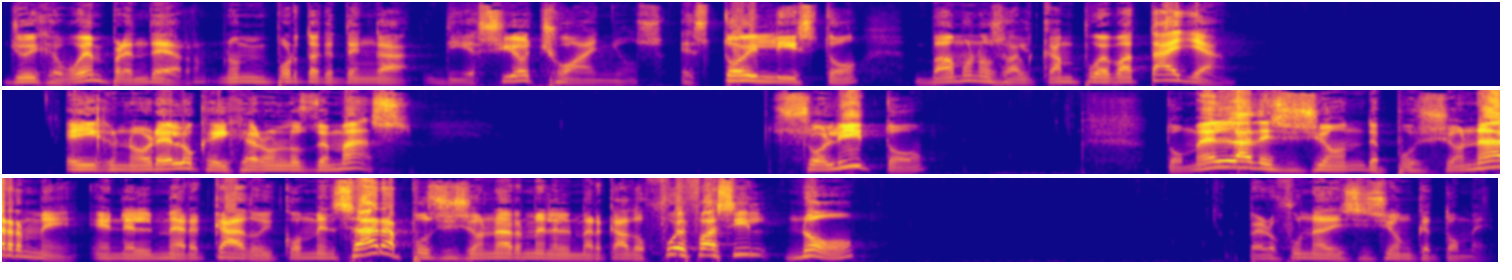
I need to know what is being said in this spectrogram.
Yo dije, voy a emprender, no me importa que tenga 18 años, estoy listo, vámonos al campo de batalla e ignoré lo que dijeron los demás. Solito tomé la decisión de posicionarme en el mercado y comenzar a posicionarme en el mercado. ¿Fue fácil? No. Pero fue una decisión que tomé.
